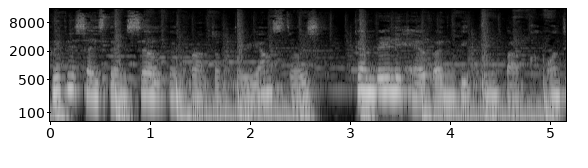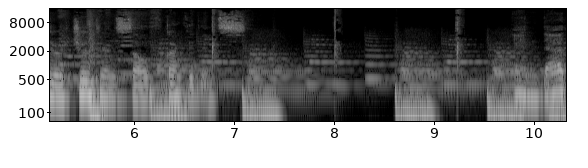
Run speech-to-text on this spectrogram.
criticize themselves in front of their youngsters can really have a big impact on their children's self-confidence. That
